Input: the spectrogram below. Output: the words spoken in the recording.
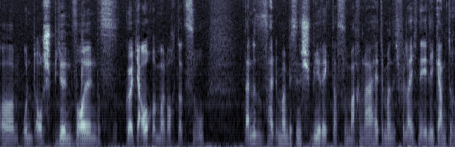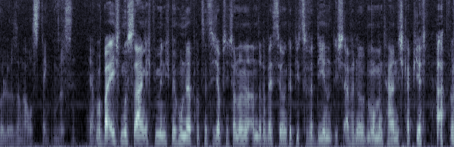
ähm, und auch spielen wollen. Das gehört ja auch immer noch dazu dann ist es halt immer ein bisschen schwierig, das zu machen. Da hätte man sich vielleicht eine elegantere Lösung ausdenken müssen. Ja, wobei ich muss sagen, ich bin mir nicht mehr 100% sicher, ob es nicht doch noch eine andere Version gibt, die zu verdienen und ich einfach nur momentan nicht kapiert habe.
